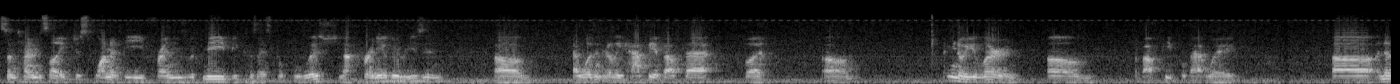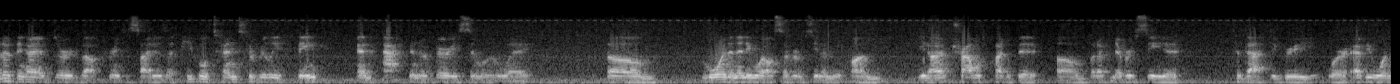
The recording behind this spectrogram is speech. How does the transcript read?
sometimes like just want to be friends with me because I spoke English, not for any other reason. Um, I wasn't really happy about that, but um, you know, you learn um, about people that way. Uh, another thing I observed about Korean society is that people tend to really think and act in a very similar way, um, more than anywhere else I've ever seen. I mean, on you know, I've traveled quite a bit, um, but I've never seen it to that degree where everyone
